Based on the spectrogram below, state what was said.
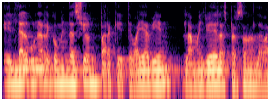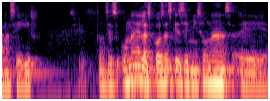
él da alguna recomendación para que te vaya bien, la mayoría de las personas la van a seguir. Entonces, una de las cosas que se me hizo unas, eh,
